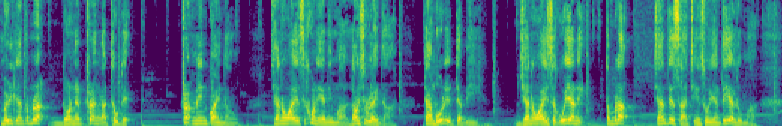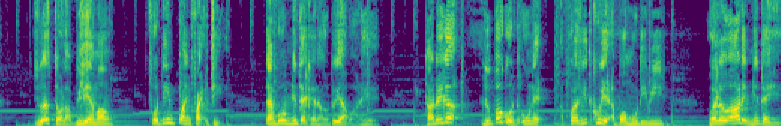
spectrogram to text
American သမ္မတ Donald Trump ကထုတ်တဲ့ Trump Mint Coin တောင် January 18ရက်နေ့မှာ launch လုပ်လိုက်တာတန်ဖိုးတွေတက်ပြီး January 19ရက်နေ့သမ္မတကျန်းသစ္စာကျင်းဆိုရန်တရက်လိုမှာ US ဒေါ်လာဘီလီယံပေါင်း14.5အထိ တန်ဖိုးမြင့်တက်ခဲ့တာကိုတွေ့ရပါတယ်။ဒါတွေကလူပုဂ္ဂိုလ်တဦးနဲ့အဖွဲ့အစည်းတစ်ခုရဲ့အပေါ်မူတည်ပြီးဝယ်လိုအားတွေမြင့်တက်ရင်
